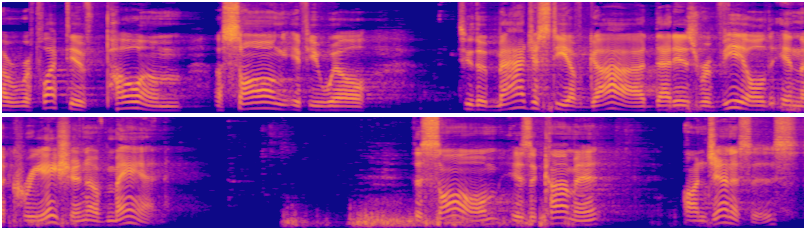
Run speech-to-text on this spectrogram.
a reflective poem, a song, if you will, to the majesty of God that is revealed in the creation of man. The psalm is a comment on Genesis,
